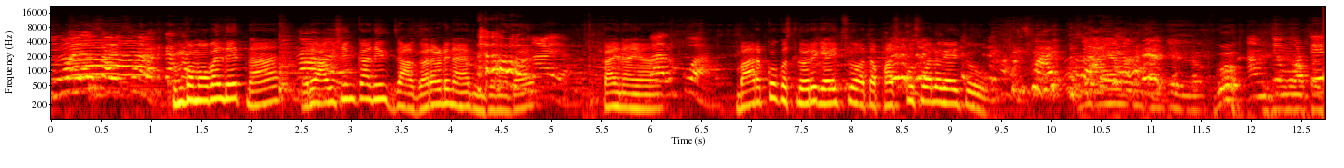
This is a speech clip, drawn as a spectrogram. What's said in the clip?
मोबाईल तुमका मोबाईल देत ना? अरे आवशीन का दे जा घराकडे नाही आहे तुमचा मोबाईल काय नाही आहे? बारकुआ बारको कसलो? रे घ्यायचो आता. फासफूस वालो घ्यायचो. आमचे मोठे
